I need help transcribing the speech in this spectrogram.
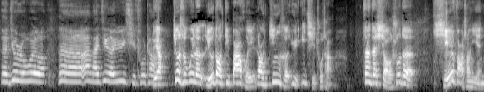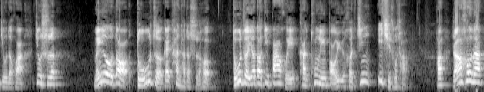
呃，就是为了呃安排金和玉一起出场。对呀，就是为了留到第八回，让金和玉一起出场。站在小说的写法上研究的话，就是没有到读者该看他的时候，读者要到第八回看通灵宝玉和金一起出场。好，然后呢，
